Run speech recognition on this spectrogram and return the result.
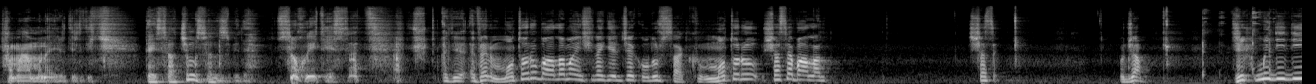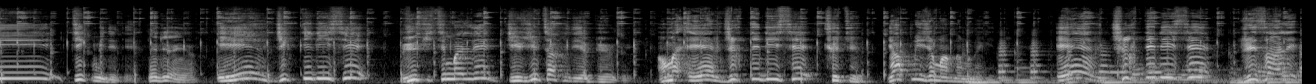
tamamını erdirdik. Tesisatçı mısınız bir de? Sokuyu tesisat. Hadi efendim motoru bağlama işine gelecek olursak motoru şase bağlan... Şase... Hocam Cık mı dedi, cik mi dedi? Ne diyorsun ya? Eğer cık dediyse büyük ihtimalle civciv taklidi yapıyordu. Ama eğer cık dediyse kötü. Yapmayacağım anlamına gelir. Eğer çık dediyse rezalet.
